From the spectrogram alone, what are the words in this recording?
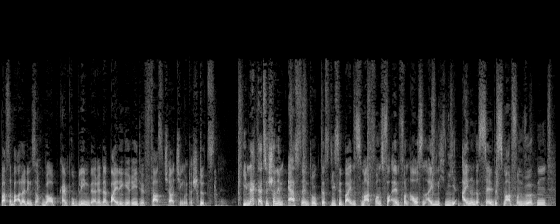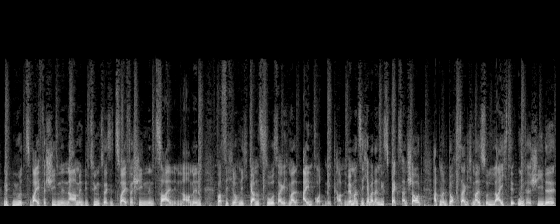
was aber allerdings auch überhaupt kein Problem wäre, da beide Geräte Fast Charging unterstützen. Ihr merkt also schon im ersten Eindruck, dass diese beiden Smartphones vor allem von außen eigentlich wie ein und dasselbe Smartphone wirken, mit nur zwei verschiedenen Namen bzw. zwei verschiedenen Zahlen im Namen, was ich noch nicht ganz so, sage ich mal, einordnen kann. Wenn man sich aber dann die Specs anschaut, hat man doch, sage ich mal, so leichte Unterschiede.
